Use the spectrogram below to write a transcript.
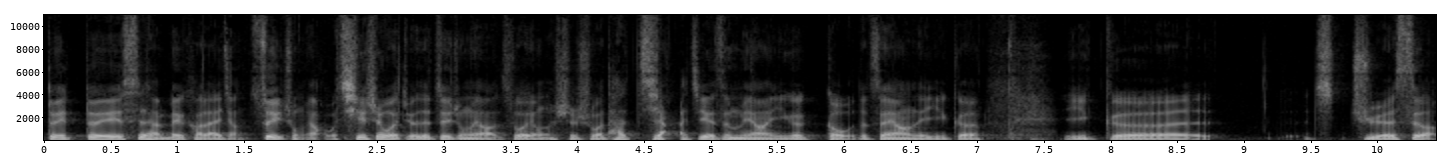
对对斯坦贝克来讲，最重要，我其实我觉得最重要的作用是说，他假借这么样一个狗的这样的一个一个角色。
